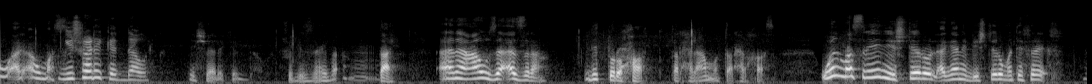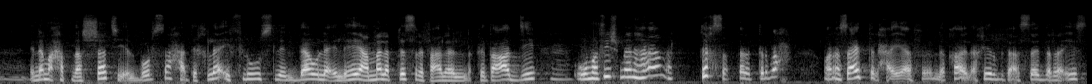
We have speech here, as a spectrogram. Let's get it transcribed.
أو أو مصنع. دي شركه دوله يشارك الدولة. شوفي إزاي بقى. طيب أنا عاوزة أزرع دي الطروحات الطرح العام والطرح الخاص. والمصريين يشتروا الأجانب يشتروا ما تفرقش. إنما هتنشطي البورصة هتخلقي فلوس للدولة اللي هي عمالة بتصرف على القطاعات دي وما فيش منها أمل. تخسر ثلاث ارباعها وأنا سعدت الحقيقة في اللقاء الأخير بتاع السيد الرئيس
